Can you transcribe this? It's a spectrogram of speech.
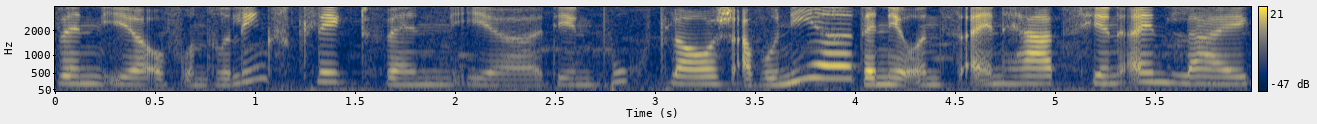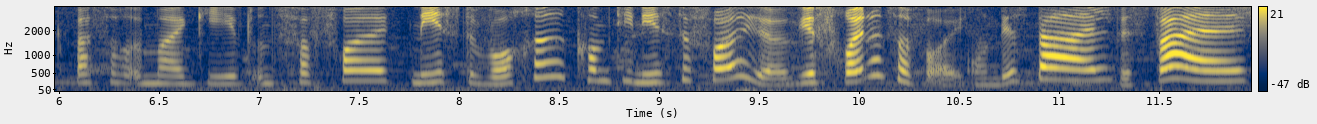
wenn ihr auf unsere Links klickt, wenn ihr den Buchplausch abonniert, wenn ihr uns ein Herzchen, ein Like, was auch immer gebt, uns verfolgt. Nächste Woche kommt die nächste Folge. Wir freuen uns auf euch. und bis bald. Bis bald.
